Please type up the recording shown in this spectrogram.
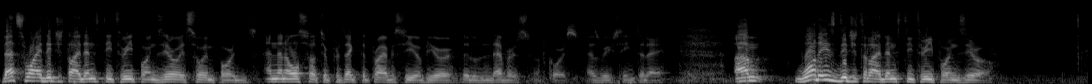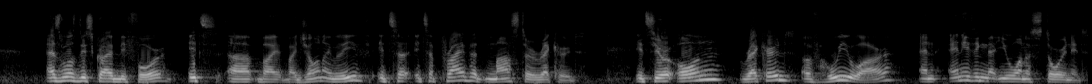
That's why digital identity 3.0 is so important. And then also to protect the privacy of your little endeavors, of course, as we've seen today. Um, what is digital identity 3.0? As was described before, it's uh, by, by John, I believe, it's a, it's a private master record. It's your own record of who you are and anything that you want to store in it.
